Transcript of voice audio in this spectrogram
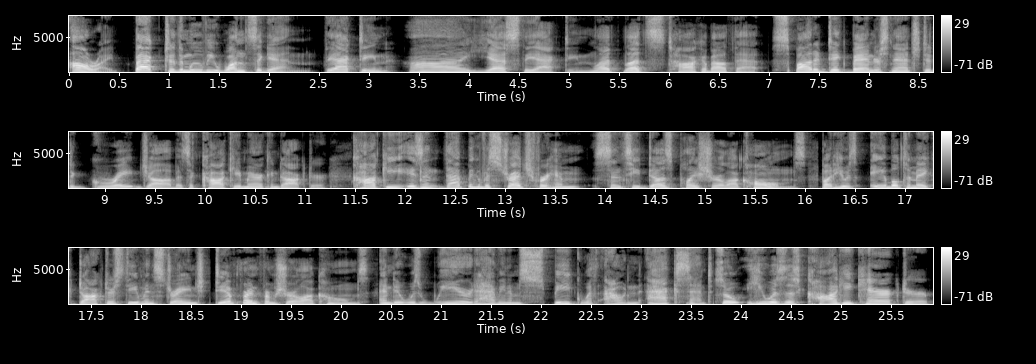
All right, back to the movie once again. The acting. Ah, yes, the acting. Let, let's talk about that. Spotted Dick Bandersnatch did a great job as a cocky American doctor. Cocky isn't that big of a stretch for him since he does play Sherlock Holmes, but he was able to make Dr. Stephen Strange different from Sherlock Holmes, and it was weird having him speak without an accent. So he was this cocky character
